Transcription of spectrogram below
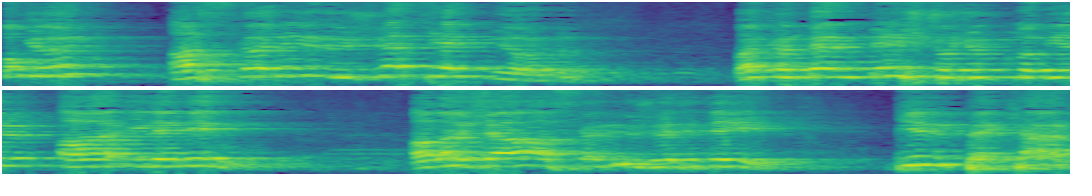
O gün asgari ücret yetmiyordu. Bakın ben beş çocuklu bir ailenin alacağı asgari ücreti değil, bir bekar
